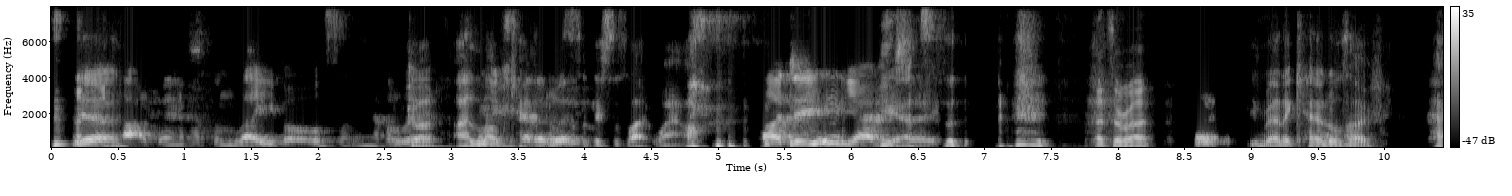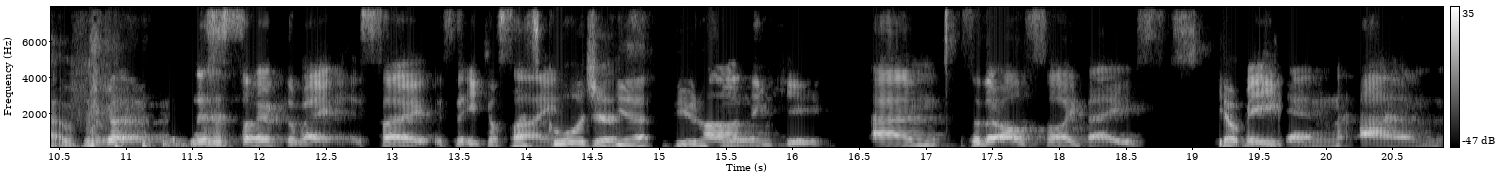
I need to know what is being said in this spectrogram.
Yeah. I don't have some labels. Let me have a look. God, I love have candles. So this is like, wow. Oh, do you? Yeah, me yes. too. That's all right. the amount of candles I have. Got- this is sort of the way. So it's the equal sign. That's gorgeous. Yeah. Beautiful. Oh, thank you. Um, so they're all soy based, Yep. vegan. Um,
